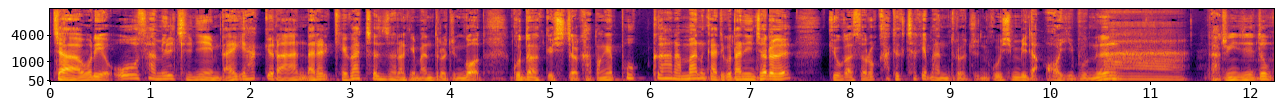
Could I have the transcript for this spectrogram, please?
자, 우리 5317님, 나에게 학교란 나를 개과천선하게 만들어준 곳. 고등학교 시절 가방에 포크 하나만 가지고 다닌 저를 교과서로 가득 차게 만들어준 곳입니다. 어, 이분은 아. 나중에 이제 또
